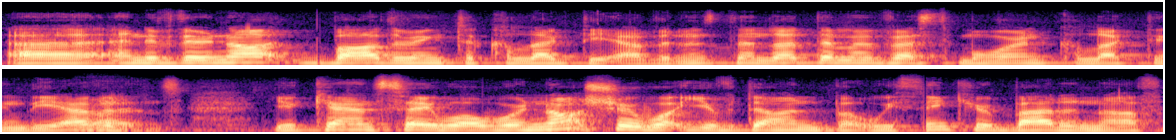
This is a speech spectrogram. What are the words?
Uh, and if they're not bothering to collect the evidence, then let them invest more in collecting the evidence. Right. You can't say, well, we're not sure what you've done, but we think you're bad enough,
